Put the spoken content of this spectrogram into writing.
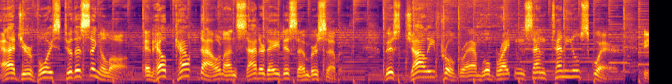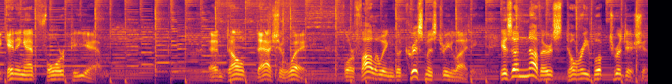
Add your voice to the sing along and help count down on Saturday, December 7th. This jolly program will brighten Centennial Square beginning at 4 p.m. And don't dash away, for following the Christmas tree lighting is another storybook tradition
